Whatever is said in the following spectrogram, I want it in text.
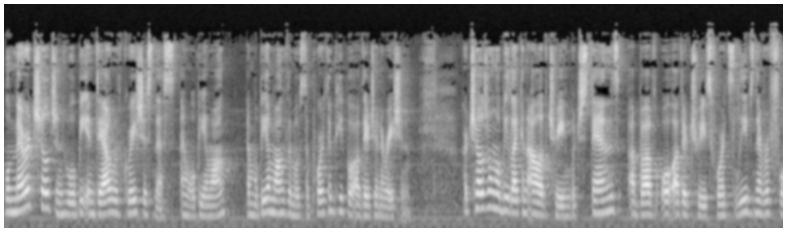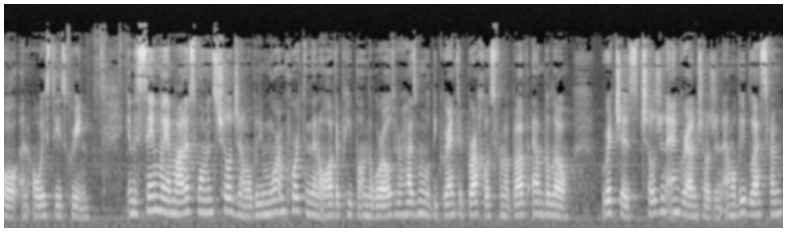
will merit children who will be endowed with graciousness and will be among and will be among the most important people of their generation. Her children will be like an olive tree, which stands above all other trees, for its leaves never fall and always stays green. In the same way, a modest woman's children will be more important than all other people in the world. Her husband will be granted brachos from above and below, riches, children and grandchildren, and will be blessed from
